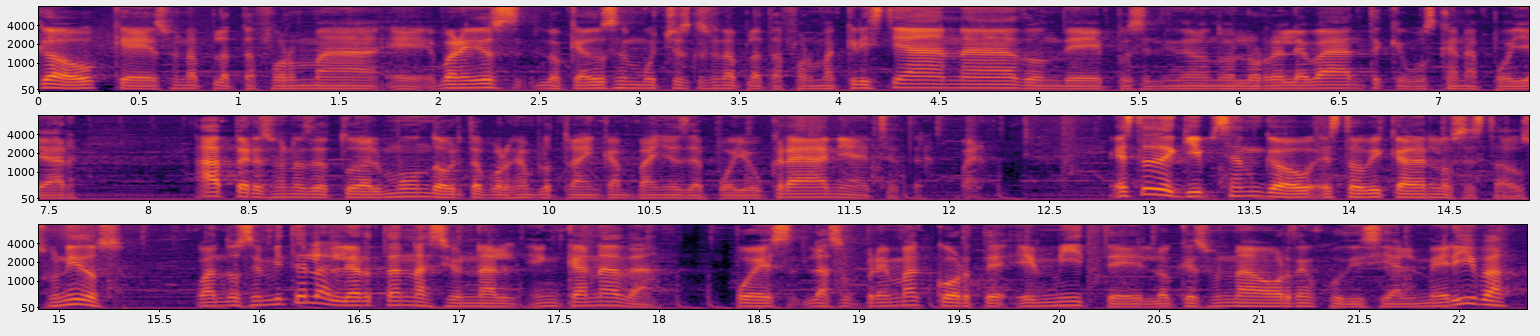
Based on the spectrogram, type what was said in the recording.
Go, que es una plataforma, eh, bueno, ellos lo que aducen mucho es que es una plataforma cristiana, donde pues el dinero no es lo relevante, que buscan apoyar a personas de todo el mundo. Ahorita, por ejemplo, traen campañas de apoyo a Ucrania, etc. Bueno, esta de Gibbs Go está ubicada en los Estados Unidos. Cuando se emite la alerta nacional en Canadá, pues la Suprema Corte emite lo que es una orden judicial meriva.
